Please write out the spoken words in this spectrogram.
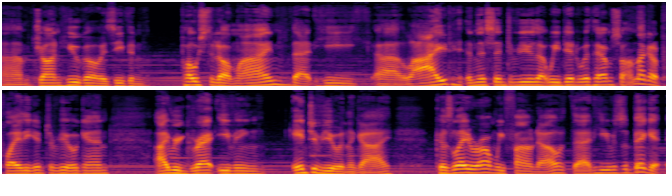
Um, John Hugo has even posted online that he uh, lied in this interview that we did with him. So I'm not going to play the interview again. I regret even interviewing the guy because later on we found out that he was a bigot.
